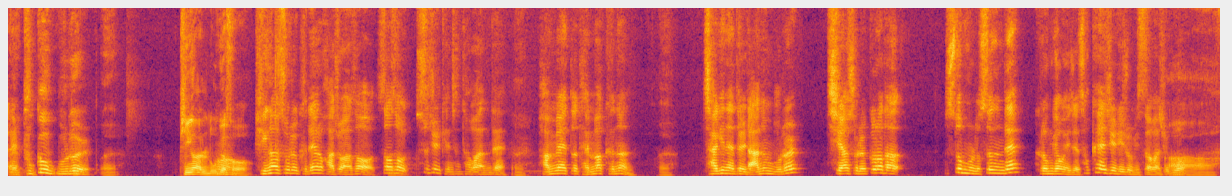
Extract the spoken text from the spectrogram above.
아니, 북극 물을 예. 빙하를 녹여서 어, 빙하수를 그대로 가져와서 써서 수질 괜찮다고 하는데 네. 반면에 또 덴마크는 네. 자기네들 나는 물을 지하수를 끌어다 수돗물로 쓰는데 그런 경우에 이제 석회질이 좀 있어가지고 아,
